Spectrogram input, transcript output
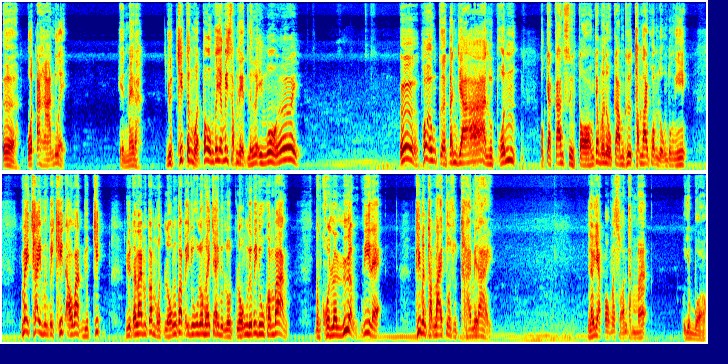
เออ อดอาหารด้วย เห็นไหมล่ะ หยุดคิดทั้งหมด พระองค์ก็ยังไม่สำเร็จเลยไอ้โง่เอ้ยเออพระองค์เกิดปัญญาหลุดพ้น ออกจากการสืบต่อของเจ้ามโนกรรมคือทำลายความหลงตรงนี้ ไม่ใช่มึงไปคิดเอาว่าหยุดคิด หยุดอะไรมันก็หมดหลง ก็ไปดูลมหายใจหลุดหลง หรือไปดูความว่าง มันคนละเรื่องนี่แหละ ที่มันทำลายตัวสุดท้ายไม่ได้ แล้วอยากออกมาสอนธรรมะ กูจะบอก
